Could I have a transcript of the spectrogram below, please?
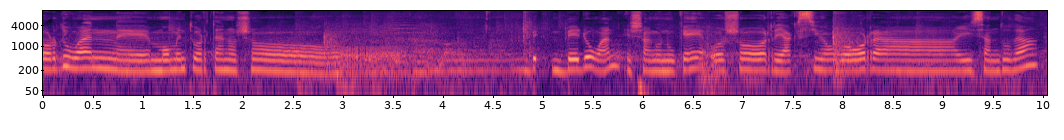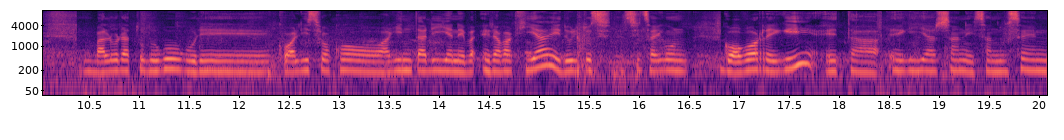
Orduan e, momentu hortan oso beroan esango nuke oso reakzio gogorra izan du da. Baloratu dugu gure koalizioko agintarien erabakia, iduritu zitzaigun gogorregi eta egia esan izan duzen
